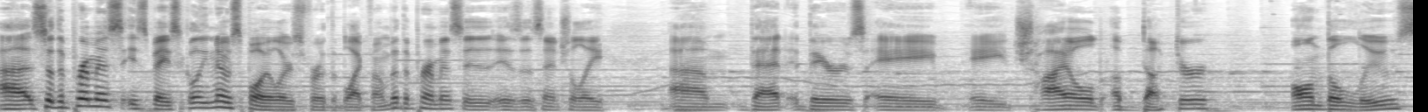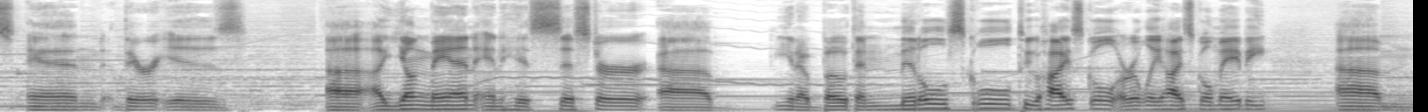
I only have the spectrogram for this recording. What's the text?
Uh, so the premise is basically no spoilers for the Black Phone, but the premise is, is essentially um, that there's a a child abductor on the loose, and there is uh, a young man and his sister uh, you know, both in middle school to high school, early high school maybe. Um,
